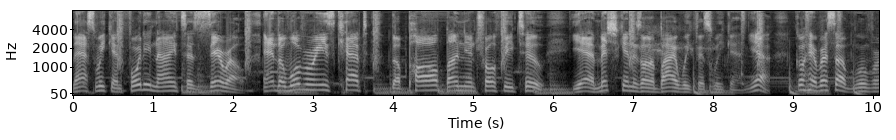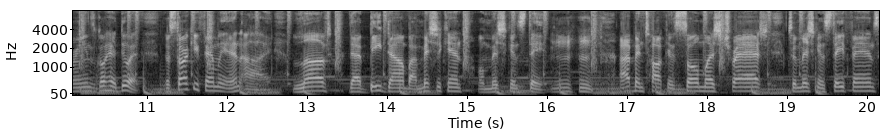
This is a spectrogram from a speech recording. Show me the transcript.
last weekend 49 to 0. And the Wolverines kept the Paul Bunyan Trophy too. Yeah, Michigan is on a bye week this weekend. Yeah, go ahead, rest up, Wolverines. Go ahead, do it. The Starkey family and I loved that beatdown by Michigan on Michigan State. Mm-hmm. I've been talking so much trash to Michigan State fans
